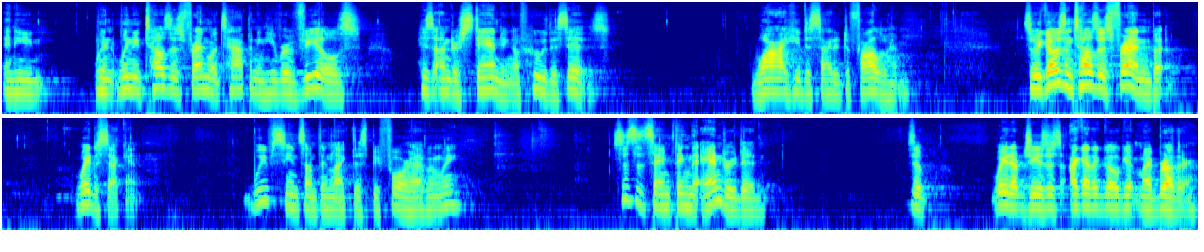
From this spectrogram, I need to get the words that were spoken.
And he, when, when he tells his friend what's happening, he reveals his understanding of who this is, why he decided to follow him. So he goes and tells his friend, but wait a second. We've seen something like this before, haven't we? This is the same thing that Andrew did. He said, Wait up, Jesus, I got to go get my brother.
